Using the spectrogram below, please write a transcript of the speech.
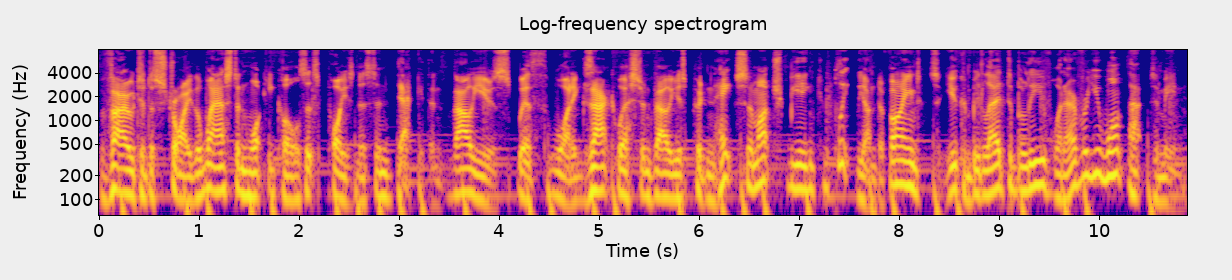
vowed to destroy the West and what he calls its poisonous and decadent values, with what exact Western values Putin hates so much being completely undefined, so you can be led to believe whatever you want that to mean.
